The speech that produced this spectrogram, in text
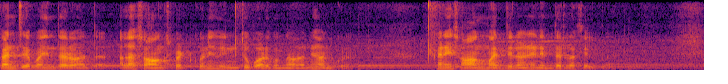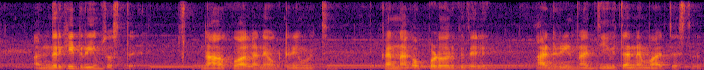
కొంతసేపు అయిన తర్వాత అలా సాంగ్స్ పెట్టుకొని వింటూ పడుకుందామని అనుకున్నాను కానీ సాంగ్ మధ్యలోనే నిద్రలోకి వెళ్ళిపోయాను. అందరికీ డ్రీమ్స్ వస్తాయి. నాకు అలానే ఒక డ్రీమ్ వచ్చింది. కానీ నాకు అప్పటి వరకు తెలియదు ఆ డ్రీమ్ నా జీవితాన్నే మార్చేస్తుంది.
